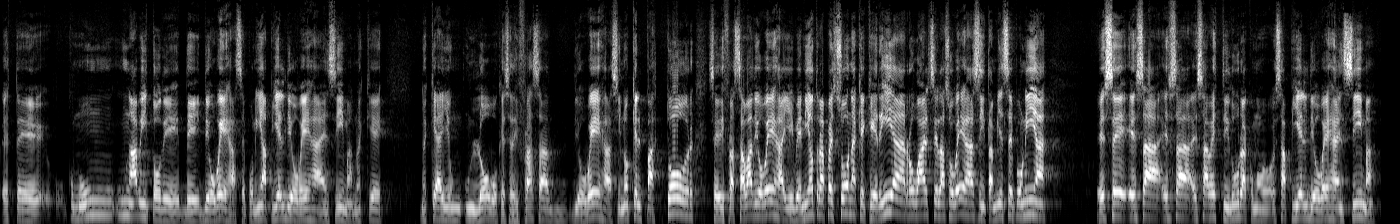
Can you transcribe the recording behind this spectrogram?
este, como un, hábito de, de, oveja, se ponía piel de oveja encima, no es que, no es que hay un, lobo que se disfraza de oveja, sino que el pastor se disfrazaba de oveja y venía otra persona que quería robarse las ovejas y también se ponía esa, esa vestidura como esa piel de oveja encima.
